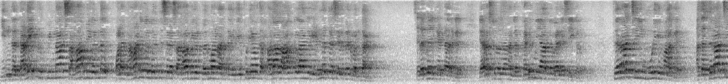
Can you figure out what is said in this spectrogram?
இந்த தடைக்கு பின்னால் சகாபிகள்ல பல நாடுகள்ல இருந்து சில சகாபிகள் பெருமானார்கள் இது எப்படியாவது ஹலால் ஆக்கலாங்கிற எண்ணத்துல சில பேர் வந்தாங்க. சில பேர் கேட்டார்கள் யார சொல்லலாம் நாங்கள் கடுமையாக வேலை செய்கிறோம். திராட்சையின் மூலியமாக அந்த திராட்சை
